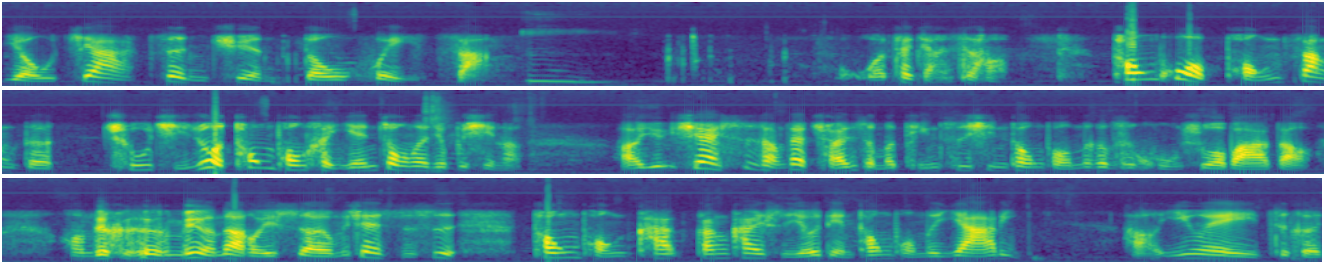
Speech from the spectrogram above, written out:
有价证券都会涨。嗯，我再讲一次哈，通货膨胀的初期，如果通膨很严重，那就不行了。啊，有现在市场在传什么停滞性通膨，那个是胡说八道，哦，那个没有那回事啊。我们现在只是通膨开刚开始有点通膨的压力，好，因为这个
